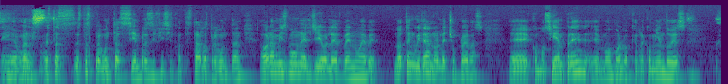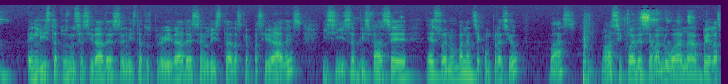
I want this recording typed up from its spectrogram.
Eh, bueno, estas, estas preguntas siempre es difícil contestarlas. Preguntan, ahora mismo un LG OLED B9. No tengo idea, no le he hecho pruebas. Eh, como siempre, eh, Momo, lo que recomiendo es enlista tus necesidades, enlista tus prioridades, enlista las capacidades y si satisface eso en un balance con precio, vas, ¿no? Si puedes, evalúala, ve las,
